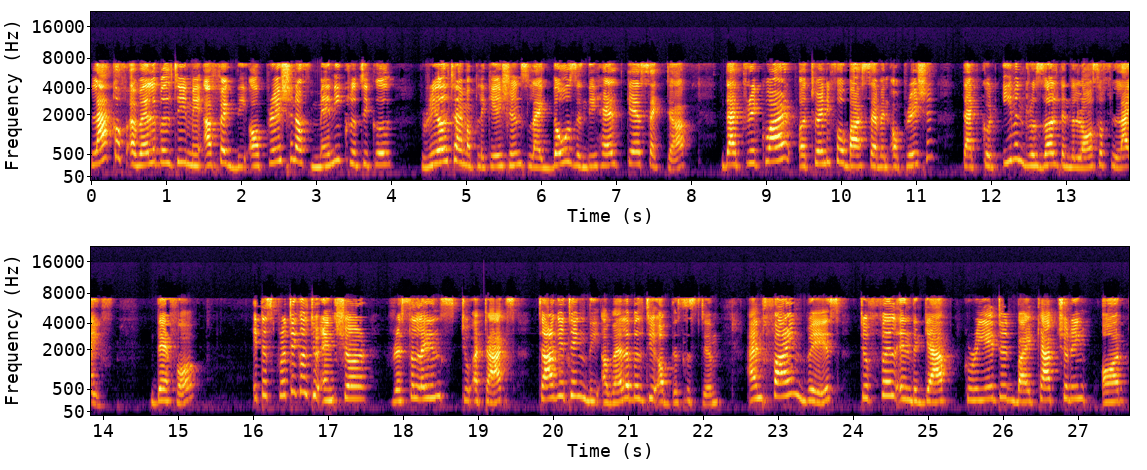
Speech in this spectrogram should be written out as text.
Lack of availability may affect the operation of many critical real-time applications like those in the healthcare sector that require a 24 bar 7 operation that could even result in the loss of life. Therefore, it is critical to ensure resilience to attacks targeting the availability of the system and find ways to fill in the gap created by capturing or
